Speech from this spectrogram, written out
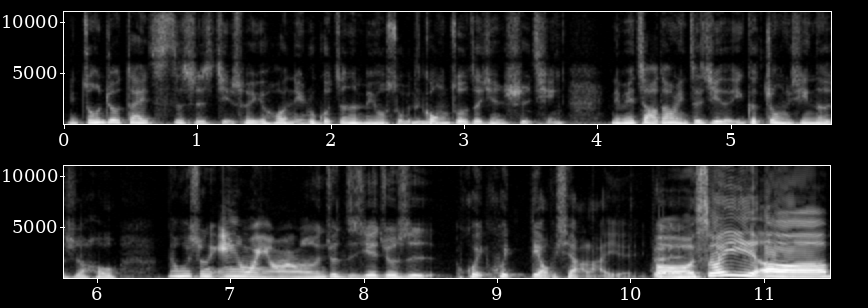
你终究在四十几岁以后，你如果真的没有所谓的工作这件事情，嗯、你没找到你自己的一个重心的时候。那会说，哎，我我就直接就是会会掉下来耶。哦，所以呃，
